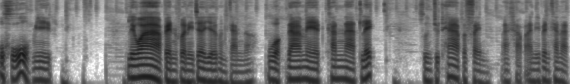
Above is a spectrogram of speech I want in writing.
โอ้โห มีเรียกว่าเป็นเฟอร์นิเจอร์เยอะเหมือนกันเนาะบวกดาเมจขนาดเล็ก 0.5%นะครับ อันนี้เป็นขนาด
